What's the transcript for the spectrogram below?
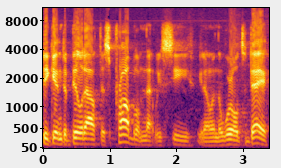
begin to build out this problem that we see you know in the world today.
